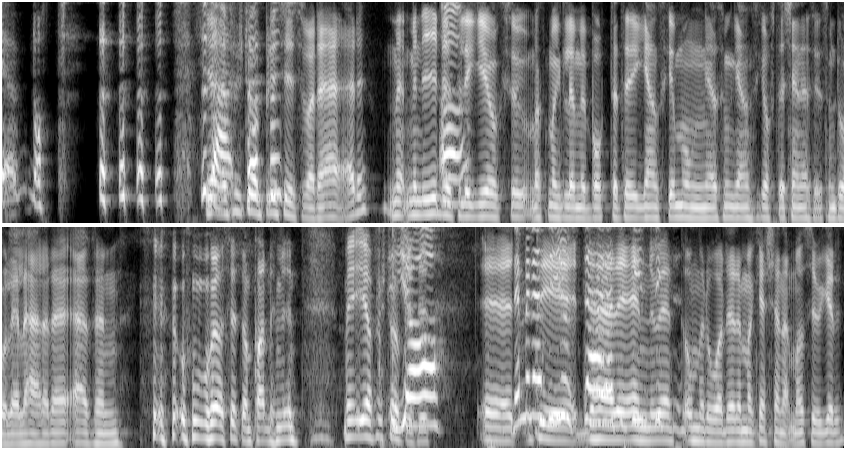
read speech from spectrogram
är något. Sådär. Ja, jag för förstår precis vad det är. Men, men i det Ja. så ligger ju också att man glömmer bort att det är ganska många som ganska ofta känner sig som dåliga lärare, även oavsett om pandemin. Men jag förstår Ja, precis. Eh, men alltså det, det det här här det är finns ännu liksom- ett område där man kan känna att man suger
